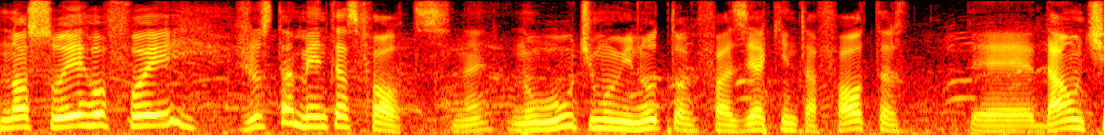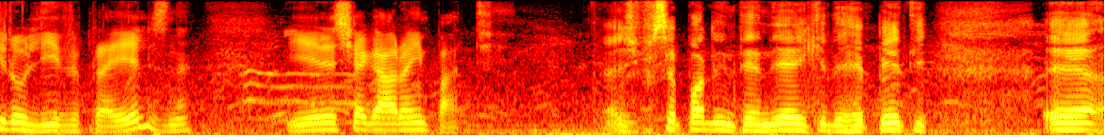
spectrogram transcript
nosso erro foi justamente as faltas. Né? No último minuto, fazer a quinta falta, é, dar um tiro livre para eles, né? E eles chegaram ao empate. Você pode entender aí que de repente é,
